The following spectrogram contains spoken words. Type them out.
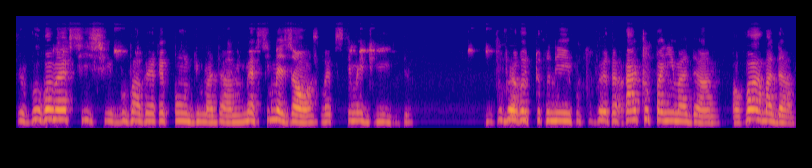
Je vous remercie si vous m'avez répondu, madame. Merci, mes anges. Merci, mes guides. Vous pouvez retourner, vous pouvez raccompagner madame. Au revoir madame.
